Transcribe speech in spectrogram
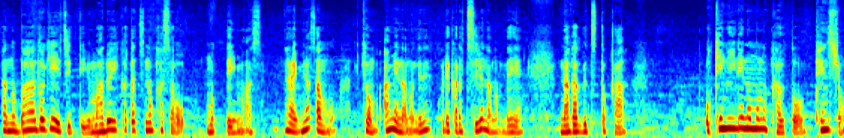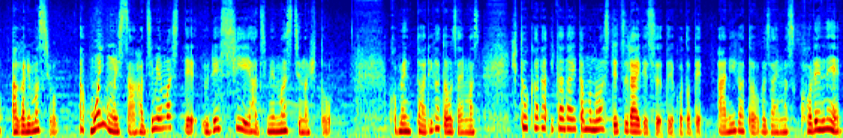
あのバードゲージっていう丸い形の傘を持っています。はい。皆さんも今日も雨なのでねこれから梅雨なので長靴とかお気に入りのもの買うとテンション上がりますよ。あもいもいさんはじめまして。嬉しいはじめましての人。コメントありがとうございます。人からいただいたものは捨てづらいです。ということでありがとうございます。これね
